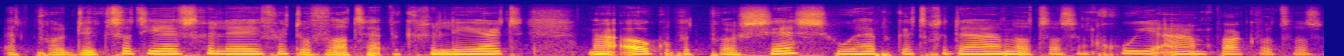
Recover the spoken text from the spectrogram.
het product wat hij heeft geleverd. Of wat heb ik geleerd. Maar ook op het proces. Hoe heb ik het gedaan? Wat was een goede aanpak? Wat was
